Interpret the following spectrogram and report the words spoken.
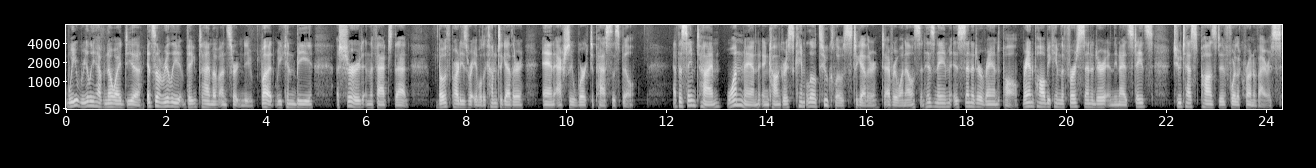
we really have no idea. It's a really big time of uncertainty, but we can be assured in the fact that both parties were able to come together and actually work to pass this bill. At the same time, one man in Congress came a little too close together to everyone else, and his name is Senator Rand Paul. Rand Paul became the first senator in the United States to test positive for the coronavirus.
